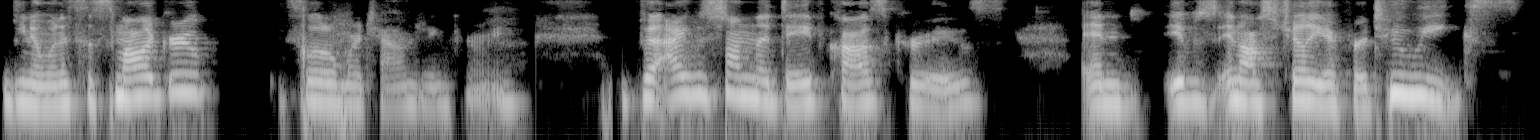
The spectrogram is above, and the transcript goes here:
you know, when it's a smaller group, it's a little more challenging for me. But I was on the Dave Koz cruise and it was in Australia for two weeks.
